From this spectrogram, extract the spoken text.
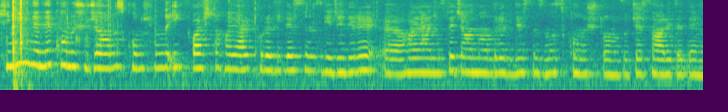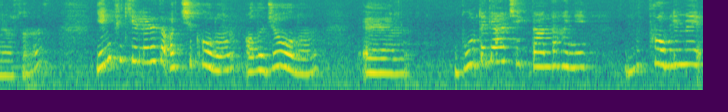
kiminle ne konuşacağınız konusunda ilk başta hayal kurabilirsiniz. Geceleri e, hayalinizde canlandırabilirsiniz nasıl konuştuğunuzu cesaret edemiyorsanız. Yeni fikirlere de açık olun, alıcı olun. E, burada gerçekten de hani bu problemi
